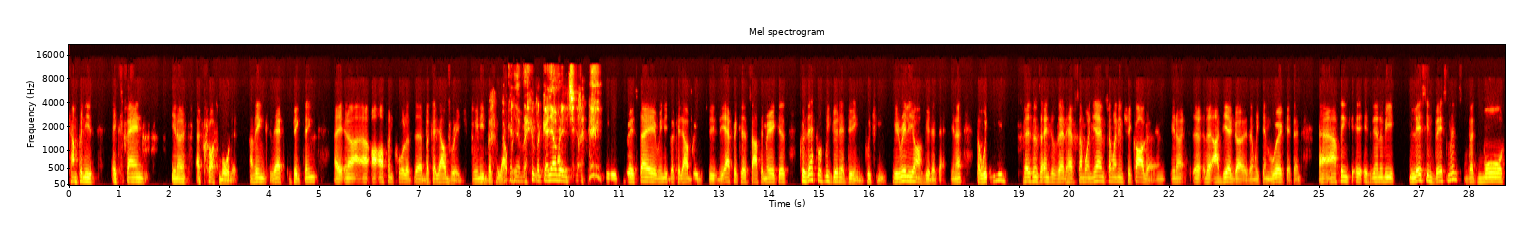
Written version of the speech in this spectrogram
companies expand, you know, across borders. I think that's a big thing. I, you know, I, I, often call it the Bacalhau Bridge. We need Bacalhau Bridge. Bacalhau Bridge. USA, we need Bacalhau Bridge to the Africa, South Americas, because that's what we're good at doing, Portuguese. We really are good at that, you know. But we need business angels that have someone here and someone in Chicago, and you know, the, the idea goes, and we can work it. And uh, I think it's going to be less investments, but more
